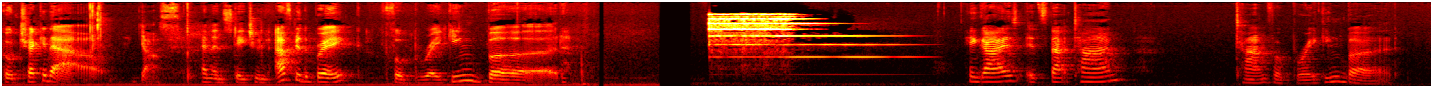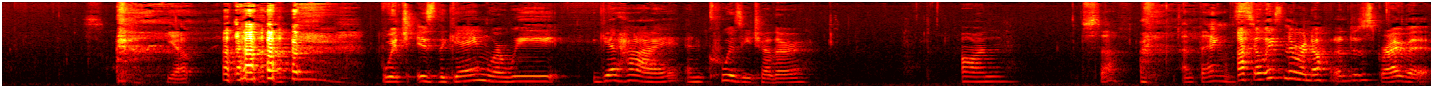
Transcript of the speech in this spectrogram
go check it out, yes, and then stay tuned after the break for Breaking Bud. Hey guys, it's that time. Time for Breaking Bud. Yep. which is the game where we get high and quiz each other on. Stuff and things. I always never know how to describe it.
